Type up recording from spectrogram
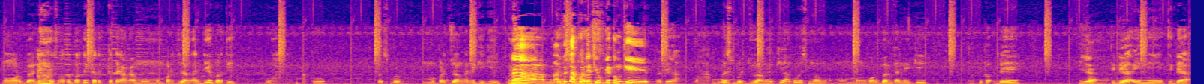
mengorbankan sesuatu berarti ketika, kamu memperjuangkan dia berarti wah aku terus memperjuangkan iki iki nah nanti Aku takutnya harus- diungkit-ungkit. Berarti ah, wah aku wis berjuang iki aku wis meng- mengorbankan iki. Tapi kok dia iya. Tidak ini tidak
